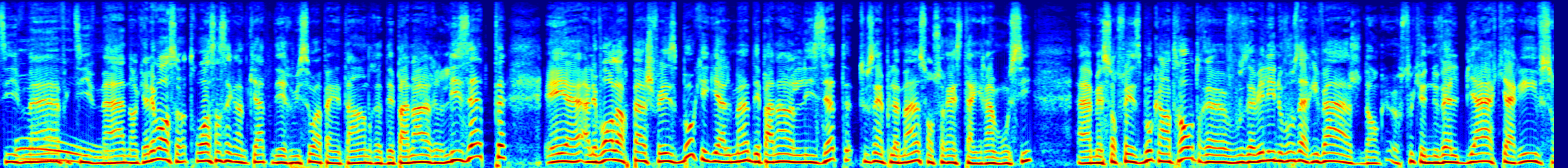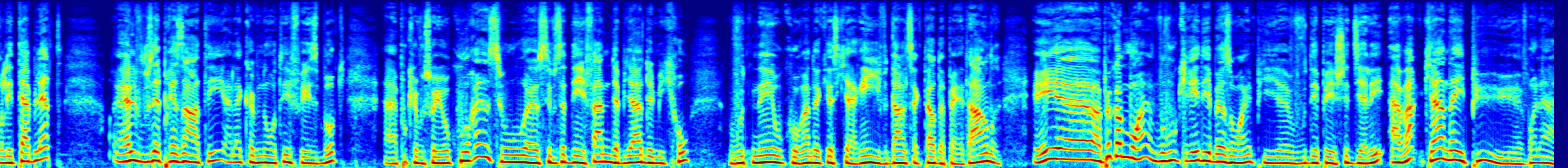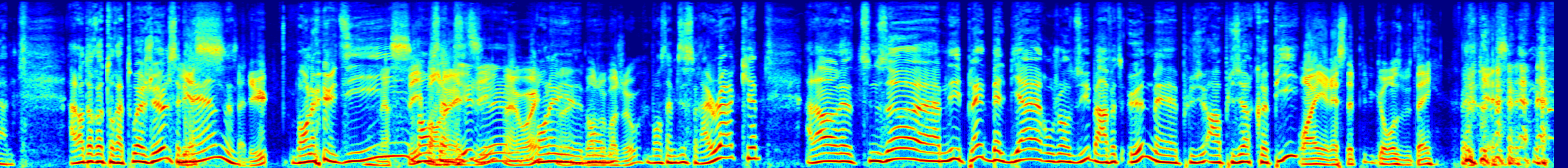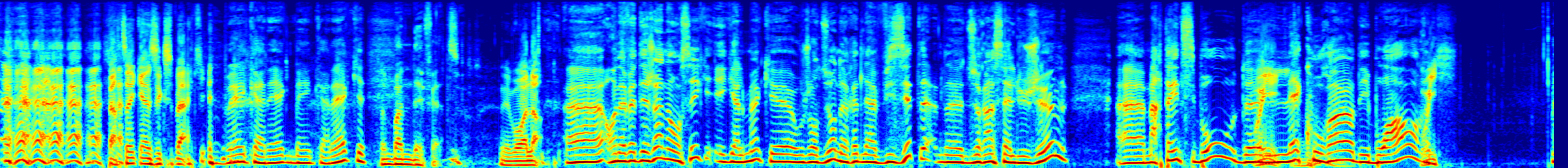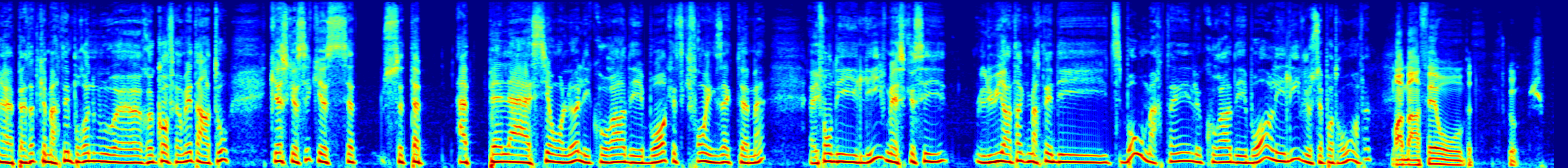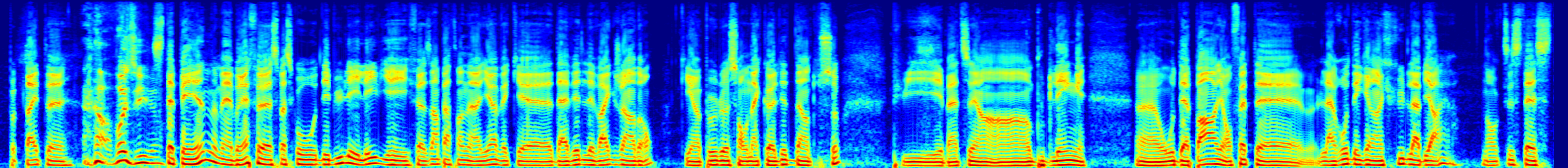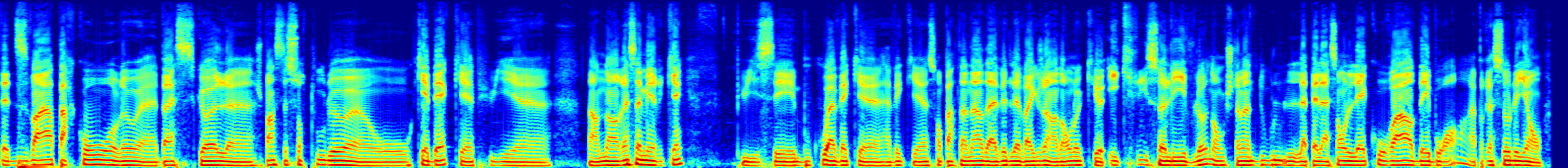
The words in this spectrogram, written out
Effectivement, effectivement. Donc, allez voir ça. 354 des Ruisseaux à Pintendre, dépanneur Lisette. Et euh, allez voir leur page Facebook également, dépanneur Lisette, tout simplement. Ils sont sur Instagram aussi. Euh, mais sur Facebook, entre autres, euh, vous avez les nouveaux arrivages. Donc, surtout qu'il y a une nouvelle bière qui arrive sur les tablettes. Elle vous est présentée à la communauté Facebook euh, pour que vous soyez au courant. Si vous, euh, si vous êtes des fans de bière de micro, vous tenez au courant de ce qui arrive dans le secteur de Pintendre. Et euh, un peu comme moi, vous vous créez des besoins puis vous vous dépêchez d'y aller avant qu'il n'y en ait plus. Voilà. Alors, de retour à toi, Jules. Salut, Yes, man. Salut. Bon lundi. Merci, bon lundi. Jules. Ben ouais. Bon, lundi- Ouais, bon- bonjour, bonjour. bon samedi sur iRock. Alors, tu nous as amené plein de belles bières aujourd'hui. Ben, en fait, une, mais en plusieurs copies. Ouais, il restait plus de grosses bouteilles. Fait que c'est- Parti avec un six-pack. Bien correct, bien correct. C'est une bonne défaite, ça. Et voilà. Euh, on avait déjà annoncé qu- également qu'aujourd'hui, on aurait de la visite euh, durant Salut Jules. Euh, Martin Thibault, de Oui. Les Coureurs des Boires. Oui. Euh, Peut-être que Martin pourra nous euh, reconfirmer tantôt qu'est-ce que c'est que cette, cette app- appellation-là, les coureurs des bois. Qu'est-ce qu'ils font exactement? Euh, ils font des livres, mais est-ce que c'est lui en tant que Martin des Thibault ou Martin, le coureur des bois, les livres? Je sais pas trop, en fait. Ouais, ben en fait, au, je peux peut-être euh, Ah, stepper in, là, mais bref, euh, c'est parce qu'au début, les livres, ils faisaient en partenariat avec euh, David Lévesque-Gendron, qui est un peu là, son acolyte dans tout ça. Puis, ben, tu sais, en, en bout de ligne, euh, au départ, ils ont fait euh, la route des grands crus de la bière. Donc, tu sais, c'était- divers parcours, là, euh, brassicole. euh, je pense que c'était surtout là, euh, au Québec, puis euh, dans le nord-est américain. Puis c'est beaucoup avec, euh, avec euh, son partenaire David Lévesque-Gendron là, qui a écrit ce livre-là. Donc, justement, d'où l'appellation Les coureurs des boires. Après ça, là, ils ont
